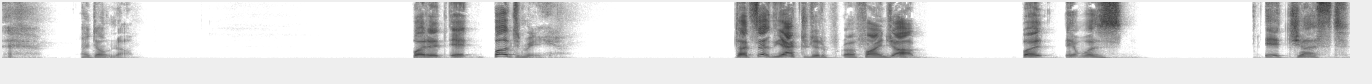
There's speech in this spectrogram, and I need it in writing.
I don't know. But it it bugged me that said, the actor did a, a fine job, but it was, it just,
